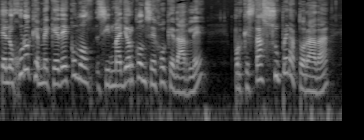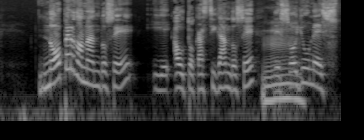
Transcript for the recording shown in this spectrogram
te lo juro que me quedé como sin mayor consejo que darle porque está súper atorada, no perdonándose y autocastigándose de Mm. soy una estúpida.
